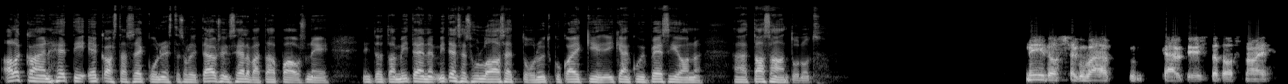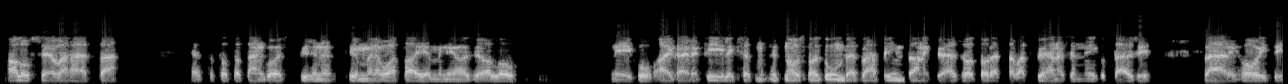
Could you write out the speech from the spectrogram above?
alkaen heti ekasta sekunnista, se oli täysin selvä tapaus. Niin, niin tota, miten, miten se sulla asettuu nyt, kun kaikki ikään kuin vesi on ää, tasaantunut? Niin, tuossa kun vähän käytiin sitä tuossa noin alussa jo vähän, että, että tota, tämän kun olisi kysynyt kymmenen vuotta aiemmin, niin olisi ollut niin kuin, aika eri fiilikset, mutta nyt nousi nuo tunteet vähän pintaan, niin kyllähän se on todettava, että kyllähän sen niin kuin täysin väärin hoiti,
